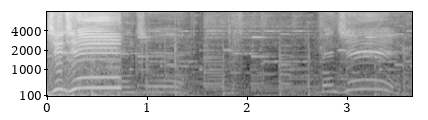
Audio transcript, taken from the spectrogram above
GG! Benji! Benji!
